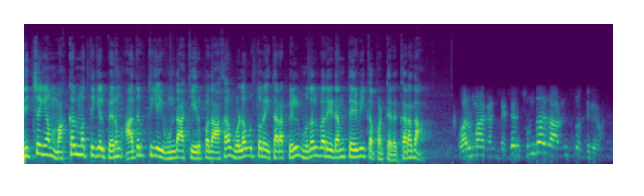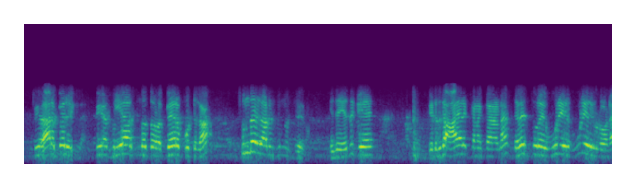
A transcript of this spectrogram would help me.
நிச்சயம் மக்கள் மத்தியில் பெரும் அதிருப்தியை உண்டாக்கி இருப்பதாக உளவுத்துறை தரப்பில் முதல்வரிடம் தெரிவிக்கப்பட்டிருக்கிறதாம் வர்மா கன்ஸ்ட்ரக்ஷன் சுந்தர் கார்டன்ஸ் வச்சிருக்கோம். வேற பேர் வைக்கல பிஆர் சுந்தரத்தோட பேரை போட்டு தான் சுந்தர் கார்டன்ஸ் வச்சிருக்கோம். இது எதுக்கு? கிட்டத்தட்ட ஆயிரக்கணக்கான திரைத்துறை ஊழியர் ஊழியர்களோட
